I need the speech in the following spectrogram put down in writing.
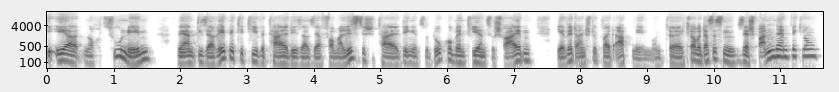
eher noch zunehmen, während dieser repetitive Teil, dieser sehr formalistische Teil, Dinge zu dokumentieren, zu schreiben, der wird ein Stück weit abnehmen. Und äh, ich glaube, das ist eine sehr spannende Entwicklung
